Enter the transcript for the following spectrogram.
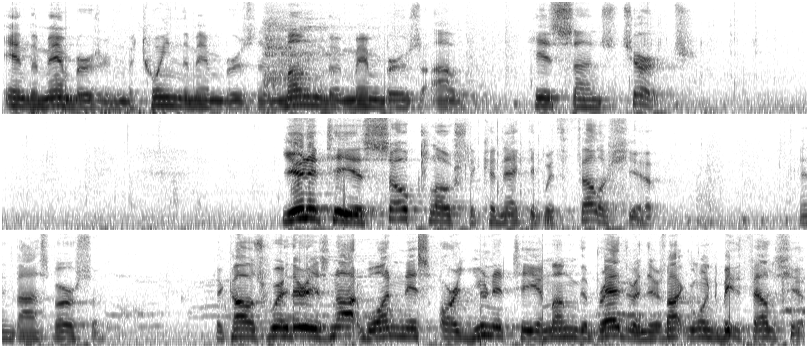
in the members and between the members and among the members of his son's church. Unity is so closely connected with fellowship and vice versa. Because where there is not oneness or unity among the brethren, there's not going to be the fellowship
